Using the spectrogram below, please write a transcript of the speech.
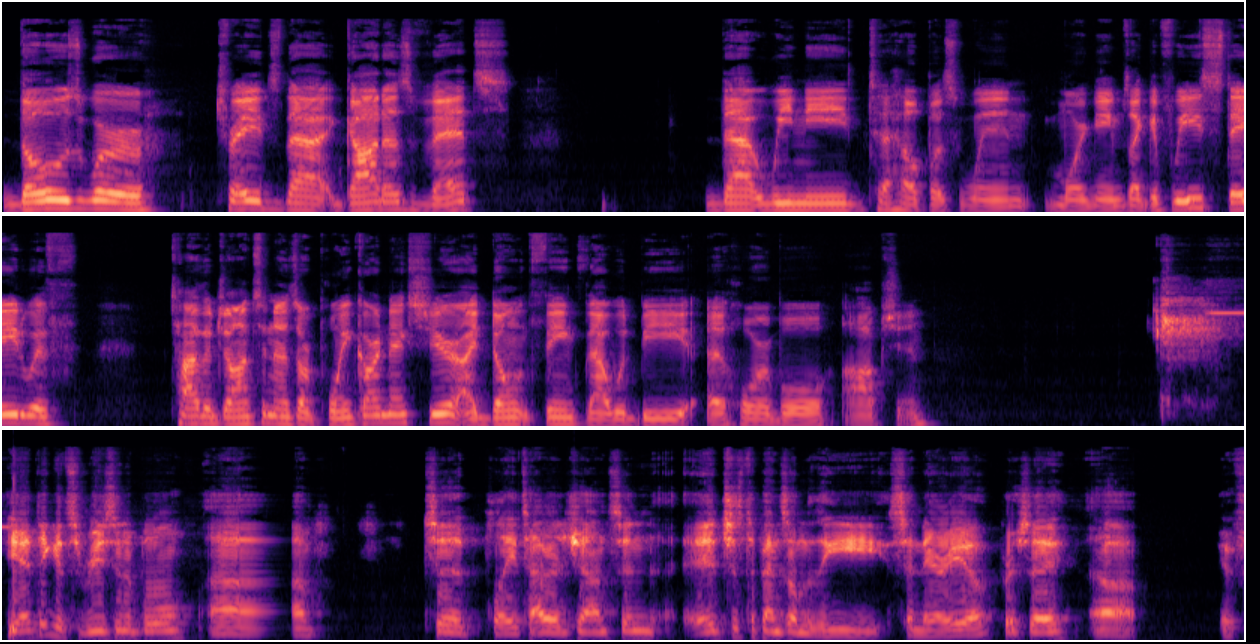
Those were trades that got us vets that we need to help us win more games. Like if we stayed with Tyler Johnson as our point guard next year, I don't think that would be a horrible option. Yeah, I think it's reasonable um, to play Tyler Johnson. It just depends on the scenario per se. Uh, if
